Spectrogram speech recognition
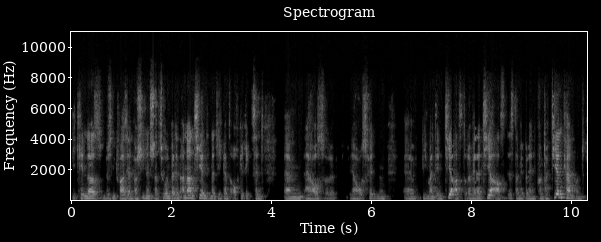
die Kinder müssen quasi an verschiedenen Stationen bei den anderen Tieren, die natürlich ganz aufgeregt sind, ähm, heraus, äh, herausfinden, äh, wie man den Tierarzt oder wer der Tierarzt ist, damit man den kontaktieren kann. Und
